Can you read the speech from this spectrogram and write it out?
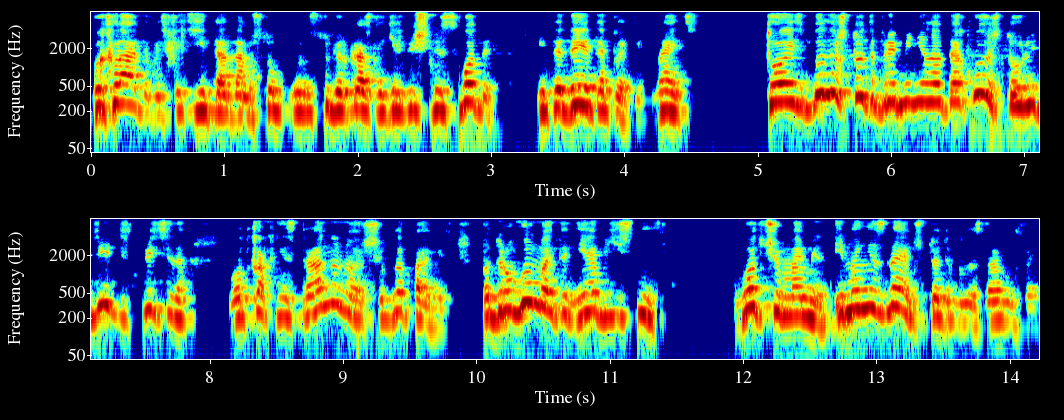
выкладывать какие-то там суперкрасные кирпичные своды и т.д. и т.п. Понимаете? То есть было что-то применено такое, что у людей действительно, вот как ни странно, но ошибла память. По-другому это не объяснить. Вот в чем момент. И мы не знаем, что это было за оружие.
